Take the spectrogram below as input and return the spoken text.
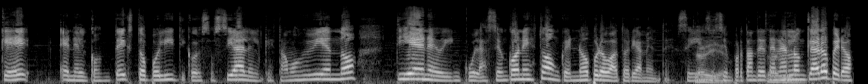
que en el contexto político y social en el que estamos viviendo tiene vinculación con esto, aunque no probatoriamente. Sí, Está eso es importante tenerlo bien. en claro, pero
